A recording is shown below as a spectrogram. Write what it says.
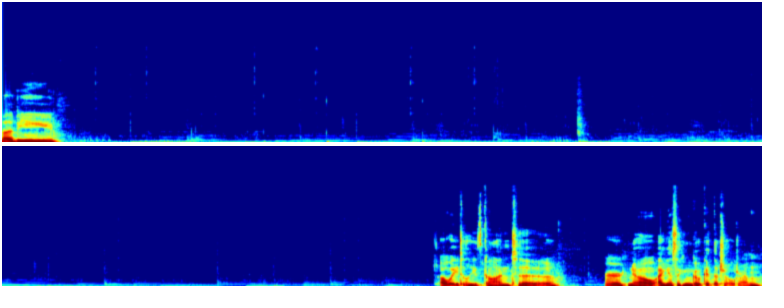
buddy. I'll oh, wait till he's gone to. Or no, I guess I can go get the children.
